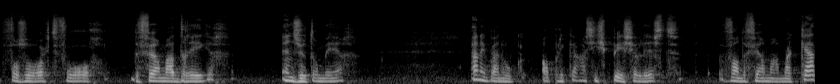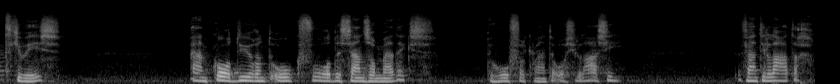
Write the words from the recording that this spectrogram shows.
verzorgd voor de firma Dreger in Zoetermeer. En ik ben ook applicatiespecialist van de firma Maquette geweest. En kortdurend ook voor de Sensormedics, de hoogfrequente oscillatieventilator.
